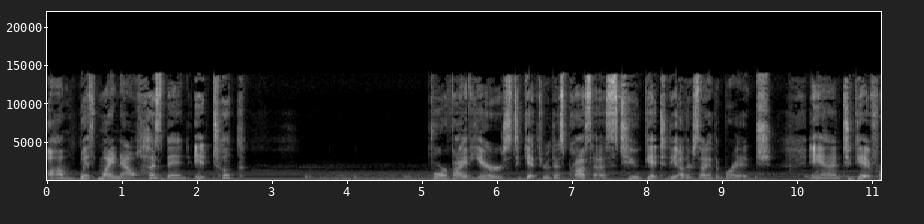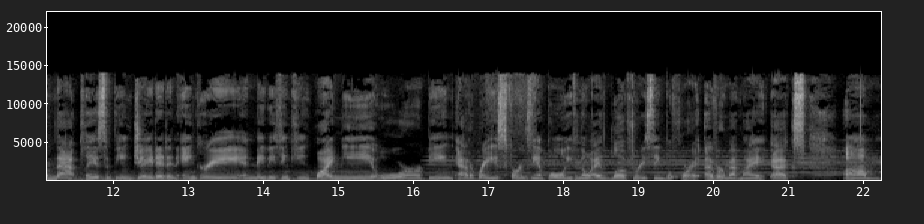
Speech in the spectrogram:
um, with my now husband, it took four or five years to get through this process, to get to the other side of the bridge, and to get from that place of being jaded and angry and maybe thinking, why me, or being at a race, for example, even though I loved racing before I ever met my ex. Um,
